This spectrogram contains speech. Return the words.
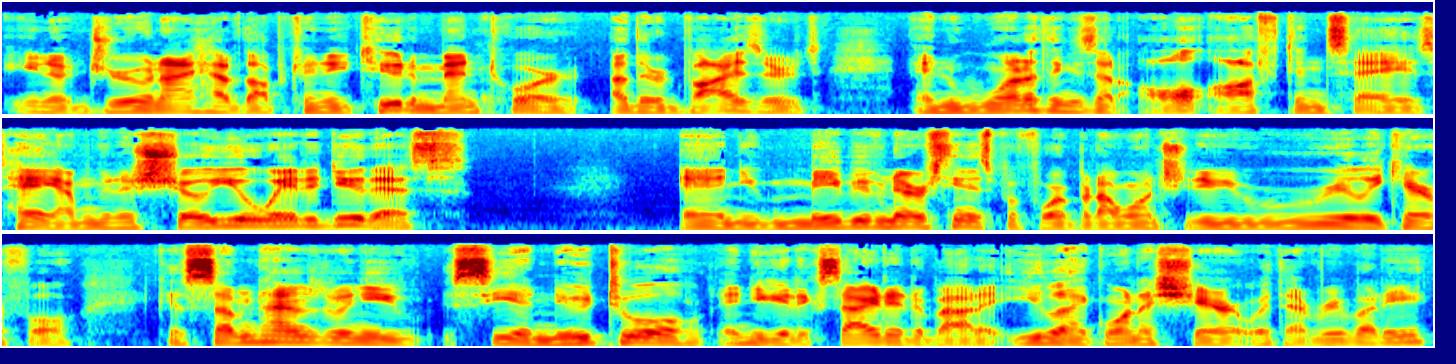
you know, Drew and I have the opportunity too to mentor other advisors, and one of the things that I'll often say is, "Hey, I'm going to show you a way to do this." and you maybe have never seen this before, but I want you to be really careful because sometimes when you see a new tool and you get excited about it, you like want to share it with everybody.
